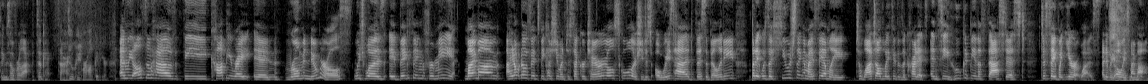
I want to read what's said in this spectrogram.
things overlap. It's okay. It's all right. okay. We're all good here. And we also have the copyright in Roman numerals, which was a big thing for me. My mom, I don't know if it's because she went to secretarial school or she just always had this ability, but it was a huge thing in my family to watch all the way through to the credits and see who could be the fastest to say what year it was. And it was always my mom.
